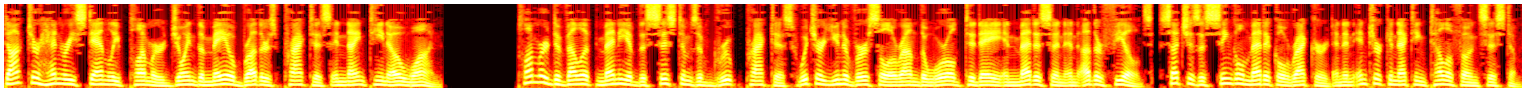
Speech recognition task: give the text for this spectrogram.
Dr. Henry Stanley Plummer joined the Mayo Brothers practice in 1901. Plummer developed many of the systems of group practice which are universal around the world today in medicine and other fields, such as a single medical record and an interconnecting telephone system.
